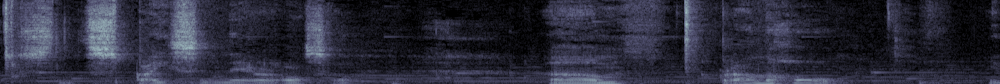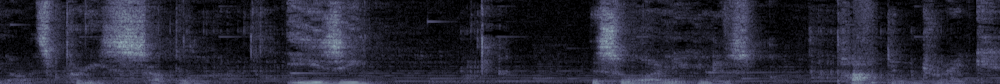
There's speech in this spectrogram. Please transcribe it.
spice in there also. Um, but on the whole, you know, it's pretty supple, easy. This is one you can just pop and drink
